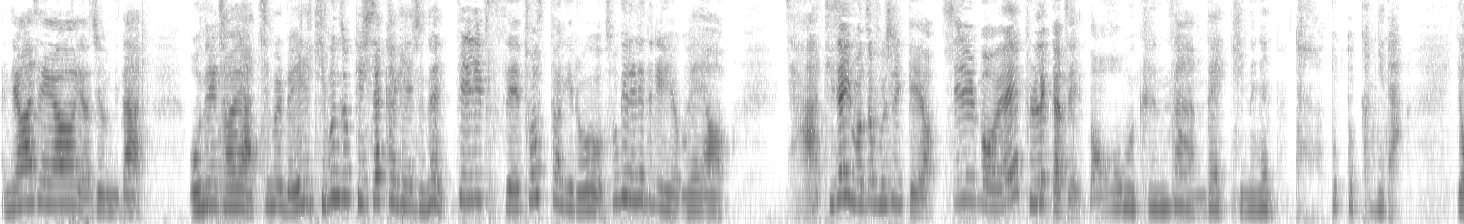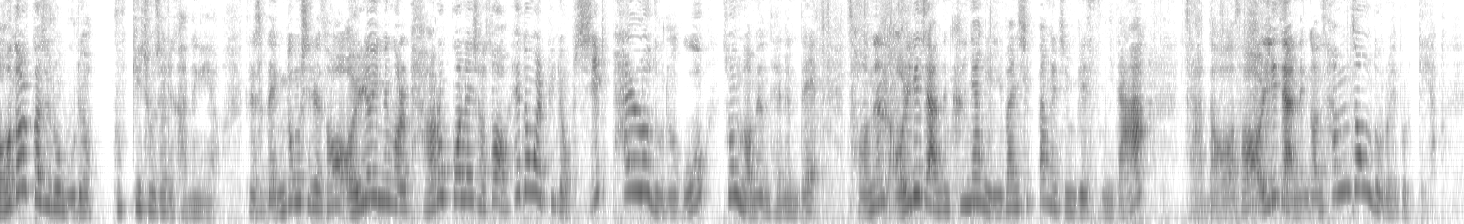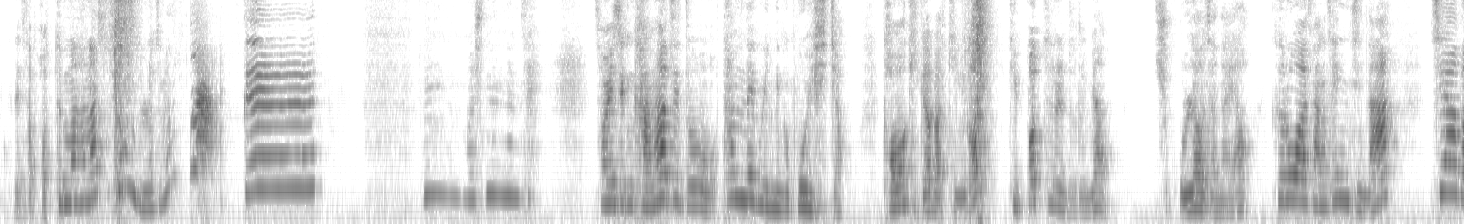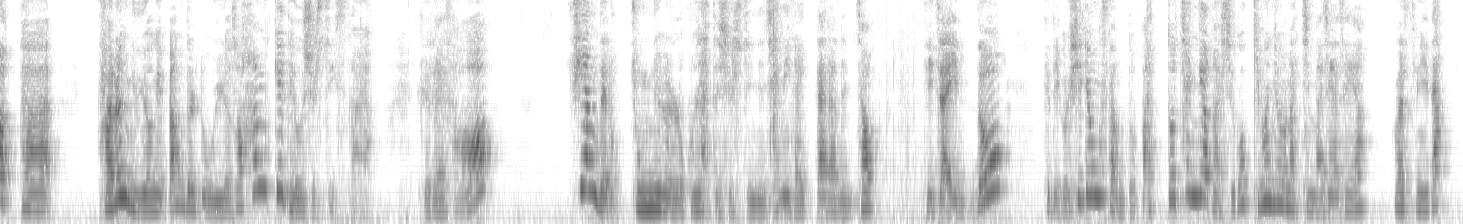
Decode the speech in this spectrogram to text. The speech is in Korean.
안녕하세요. 여주입니다. 오늘 저의 아침을 매일 기분 좋게 시작하게 해주는 필립스의 토스터기로 소개를 해드리려고 해요. 자, 디자인 먼저 보실게요. 실버에 블랙까지 너무 근사한데 기능은 더 똑똑합니다. 8가지로 무려 굽기 조절이 가능해요. 그래서 냉동실에서 얼려있는 걸 바로 꺼내셔서 해동할 필요 없이 팔로 누르고 쏙 넣으면 되는데 저는 얼리지 않는 그냥 일반 식빵을 준비했습니다. 자, 넣어서 얼리지 않는 건3 정도로 해볼게요. 그래서 버튼만 하나 쏙 눌러주면 와! 끝! 음, 맛있는 냄새. 저희 지금 강아지도 탐내고 있는 거 보이시죠? 더 기가 막힌 건 뒷버튼을 누르면 슉 올라오잖아요. 크로아상 생지나 치아바타 다른 유형의 빵들도 올려서 함께 데우실 수 있어요. 그래서 취향대로 종류별로 골라 드실 수 있는 재미가 있다라는 점. 디자인도 그리고 실용성도 맛도 챙겨가시고 기분 좋은 아침 맞이하세요. 고맙습니다.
